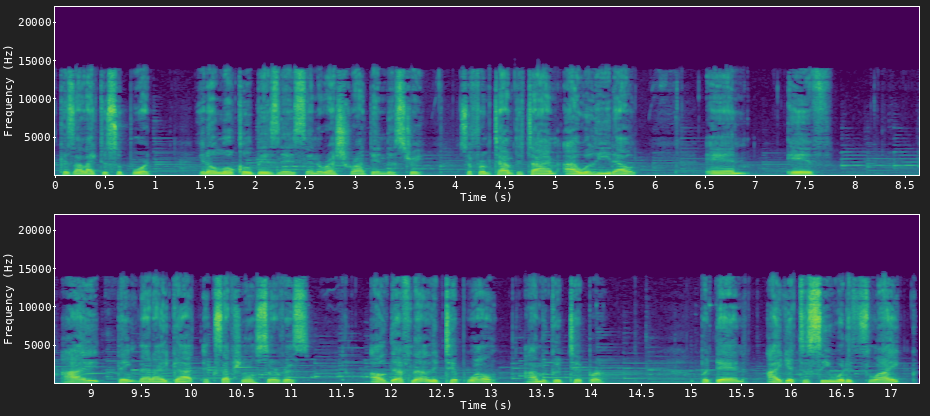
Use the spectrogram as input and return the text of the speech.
because I like to support, you know, local business and the restaurant industry. So from time to time, I will eat out, and if I think that I got exceptional service. I'll definitely tip well. I'm a good tipper. But then I get to see what it's like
